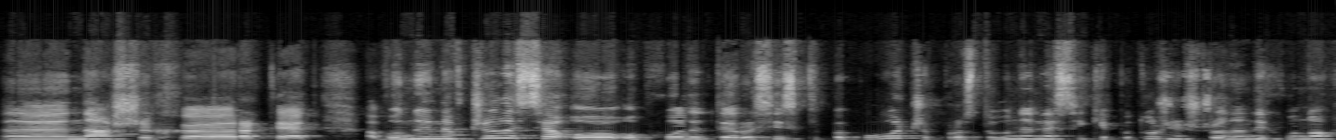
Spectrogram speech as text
е, наших е, ракет? Вони навчилися обходити російські ППО, чи просто вони настільки потужні, що на них воно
